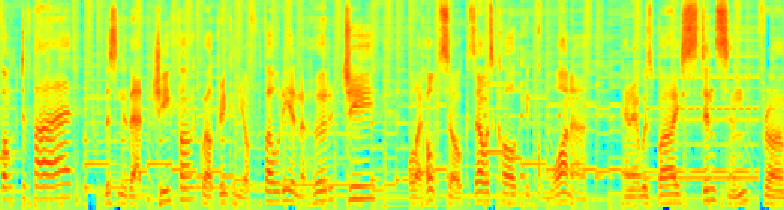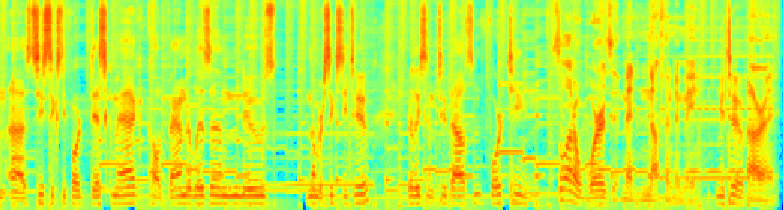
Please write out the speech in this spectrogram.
Functified? Listen to that G Funk while drinking your 40 in the hood of G? Well, I hope so, because that was called Iguana, and it was by Stinson from uh, C64 Disc Mag called Vandalism News number 62, released in 2014. It's a lot of words that meant nothing to me. Me too. All right.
